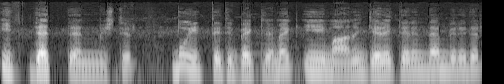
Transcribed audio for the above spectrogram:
iddet denmiştir. Bu iddeti beklemek imanın gereklerinden biridir.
